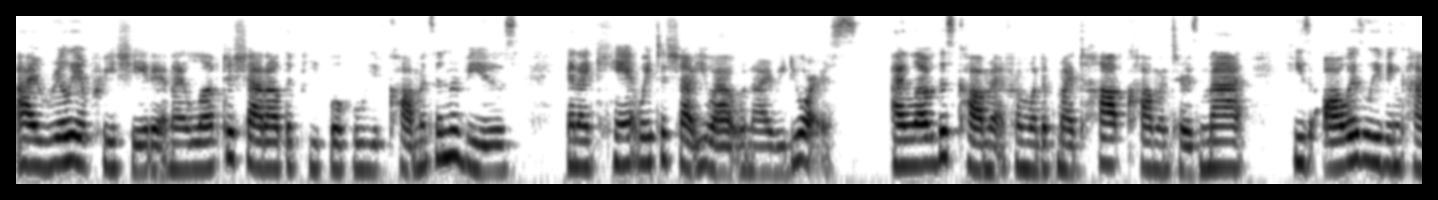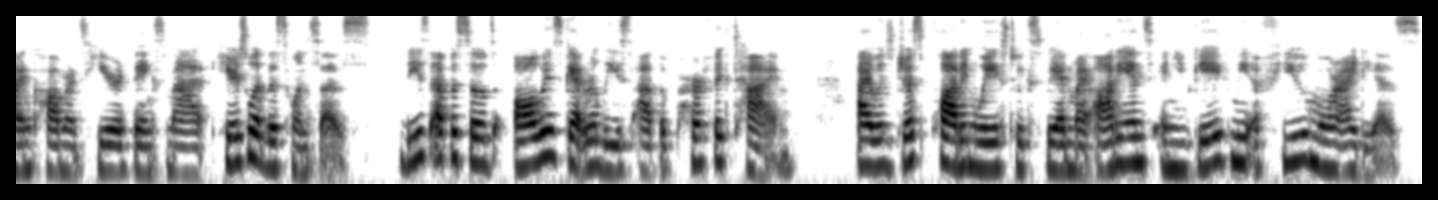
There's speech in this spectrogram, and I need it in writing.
I really appreciate it and I love to shout out the people who leave comments and reviews, and I can't wait to shout you out when I read yours. I love this comment from one of my top commenters, Matt. He's always leaving kind comments here. Thanks, Matt. Here's what this one says These episodes always get released at the perfect time. I was just plotting ways to expand my audience, and you gave me a few more ideas.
